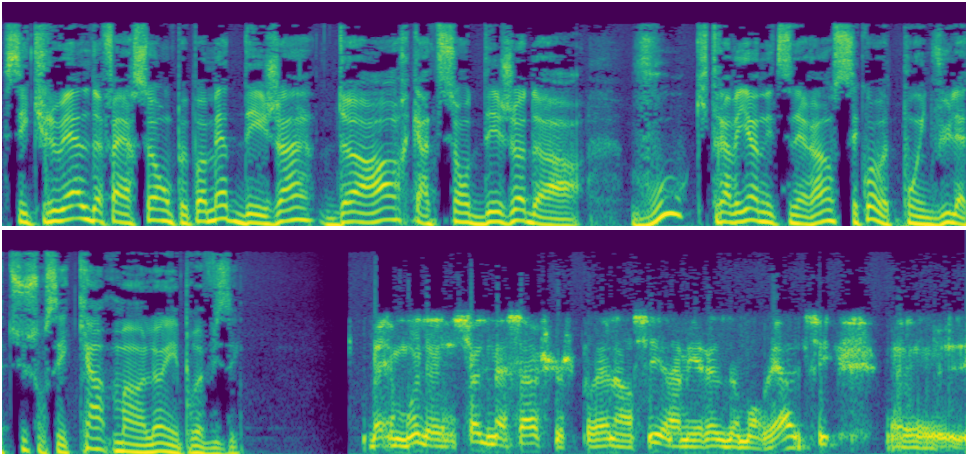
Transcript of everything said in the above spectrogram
c'est cruel de faire ça, on peut pas mettre des gens dehors quand ils sont déjà dehors. Vous, qui travaillez en itinérance, c'est quoi votre point de vue là-dessus sur ces campements-là improvisés? Ben moi, le seul message que je pourrais lancer à la mairesse de Montréal, c'est euh,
